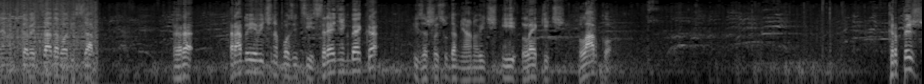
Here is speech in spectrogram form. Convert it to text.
Nemačka već sada vodi sa Ra Radojević na poziciji srednjeg beka. Izašle su Damjanović i Lekić. Lavko. Krpež.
